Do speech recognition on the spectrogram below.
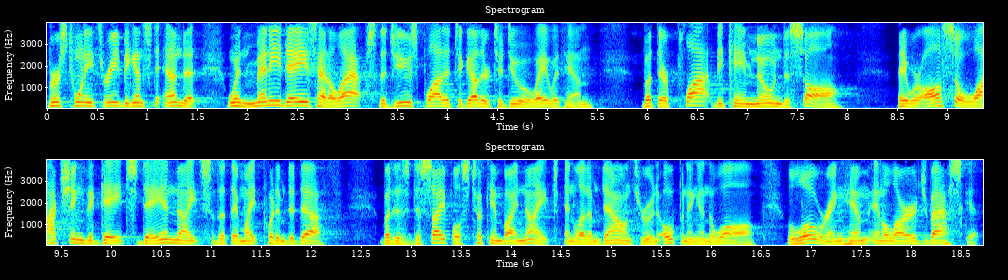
Verse 23 begins to end it. When many days had elapsed, the Jews plotted together to do away with him, but their plot became known to Saul. They were also watching the gates day and night so that they might put him to death. But his disciples took him by night and let him down through an opening in the wall, lowering him in a large basket.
